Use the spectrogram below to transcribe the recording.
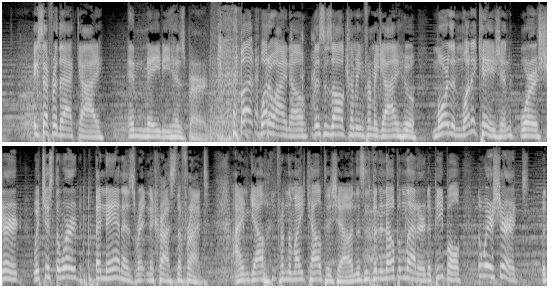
Except for that guy and maybe his bird. But what do I know? This is all coming from a guy who, more than one occasion, wore a shirt with just the word bananas written across the front. I'm Galvin from The Mike Calta Show, and this has been an open letter to people that wear shirts with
